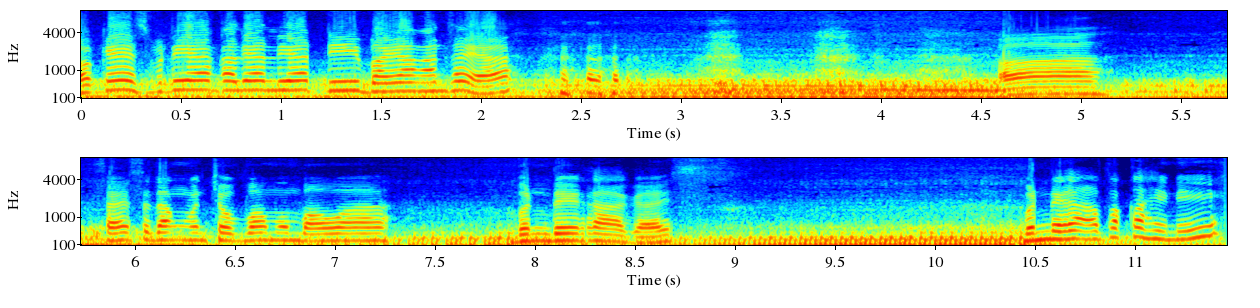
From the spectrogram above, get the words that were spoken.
Oke, seperti yang kalian lihat di bayangan saya, Eh, saya sedang mencoba membawa bendera, guys. Bendera apakah ini?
